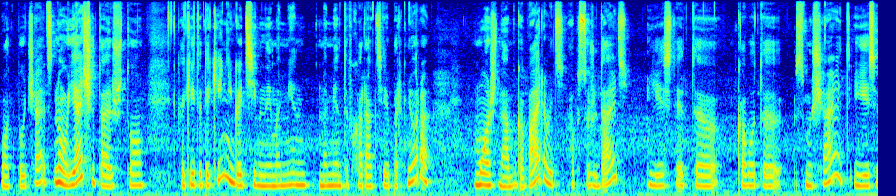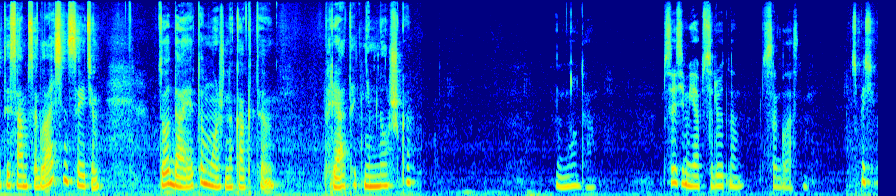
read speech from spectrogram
Вот, получается. Ну, я считаю, что какие-то такие негативные момен- моменты в характере партнера можно обговаривать, обсуждать, если это кого-то смущает, и если ты сам согласен с этим, то да, это можно как-то прятать немножко. Ну да. С этим я абсолютно согласна. Спасибо.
